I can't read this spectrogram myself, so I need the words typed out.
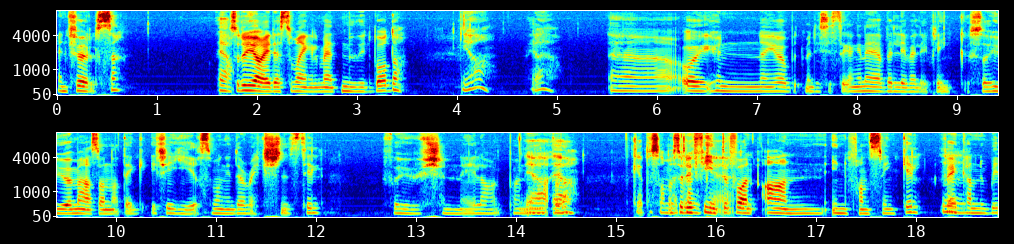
en følelse. Ja. Så da gjør jeg det som regel med et moodboard, da. Ja. ja, ja. Eh, og hun jeg har jobbet med de siste gangene, er veldig veldig flink. Så hun er mer sånn at jeg ikke gir så mange directions til. For hun skjønner i lag på en Ja, måte. ja. Okay, Og så er fint å få en annen innfallsvinkel. For jeg Mm. kan jo bli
